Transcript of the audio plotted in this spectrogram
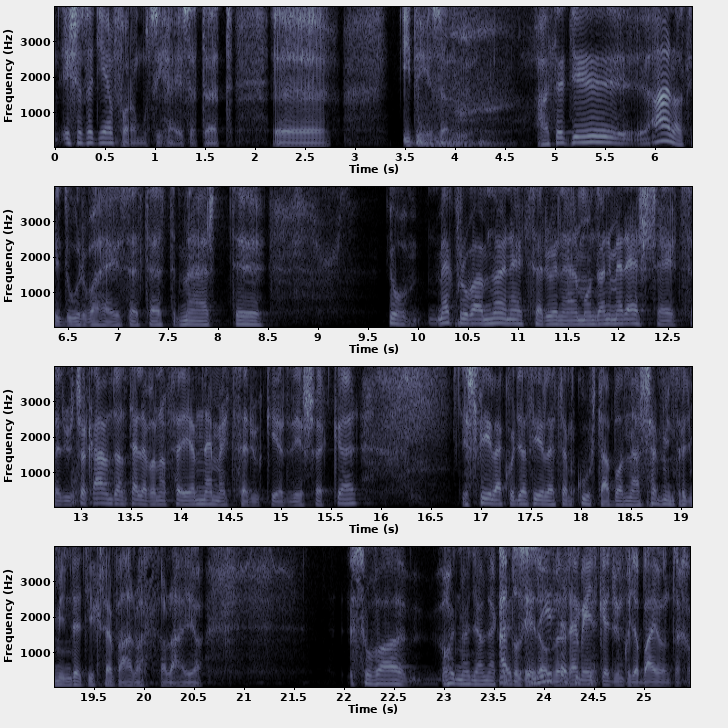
és ez egy ilyen faramuci helyzetet idéz elő. Hát egy állati durva helyzetet, mert jó, megpróbálom nagyon egyszerűen elmondani, mert ez se egyszerű, csak állandóan tele van a fejem nem egyszerű kérdésekkel, és félek, hogy az életem kurtában sem, mint hogy mindegyikre választ találja. Szóval, hogy mondjam neked? Hát azért létezik... reménykedjünk, hogy a BioNTech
